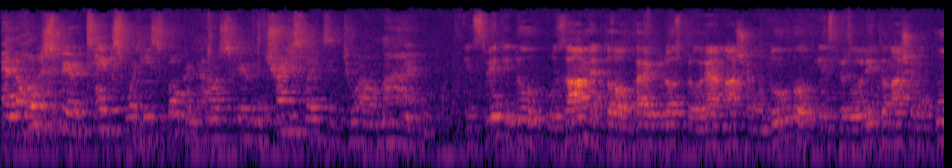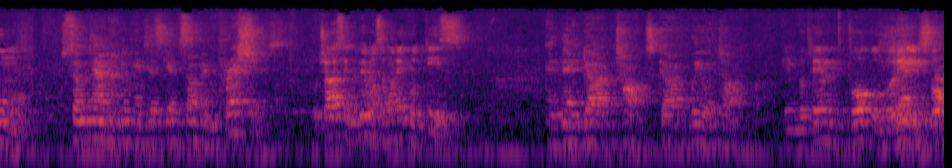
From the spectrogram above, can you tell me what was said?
and the Holy Spirit takes what he's spoken to our spirit and translates it to our mind. In Sveti duh vzame to, kar je bilo spregovorjeno našemu duhu in spregovori to našemu umu. Sometimes we can just get some impressions, Včasih dobimo samo nek vtis and then God talks, God will talk. in potem Bog govori, Bog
